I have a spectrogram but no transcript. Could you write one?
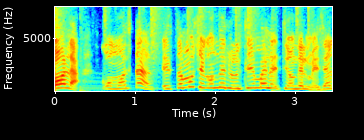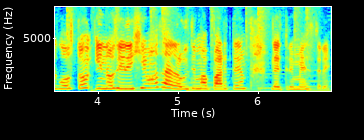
Hola, ¿cómo estás? Estamos llegando a la última lección del mes de agosto y nos dirigimos a la última parte del trimestre.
